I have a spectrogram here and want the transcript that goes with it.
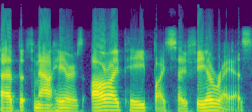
Uh, but for now, here is RIP by Sofia Reyes.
